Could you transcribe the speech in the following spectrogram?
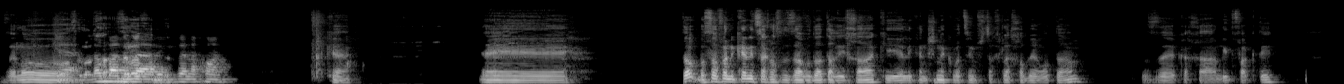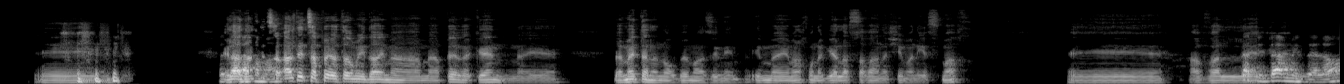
זה לא... כן, לא, לא באנו להרים, זה נכון. כן. אה, טוב, בסוף אני כן אצטרך לעשות איזה עבודת עריכה, כי יהיה לי כאן שני קבצים שצריך לחבר אותם, אז ככה נדפקתי. אלעד, אל תצפה יותר מדי מהפרק, כן? באמת אין לנו הרבה מאזינים. אם אנחנו נגיע לעשרה אנשים אני אשמח. אבל... קצת יותר מזה, לא?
